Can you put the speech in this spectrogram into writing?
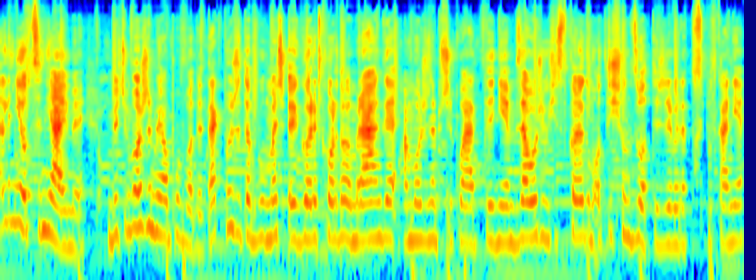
ale nie oceniajmy. Być może miał powody, tak? Może to był mecz o jego rekordową rangę, a może na przykład, nie wiem, założył się z kolegą o 1000 zł, żeby wygrać to spotkanie,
